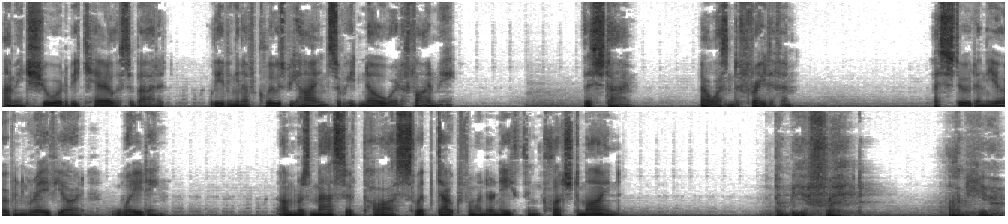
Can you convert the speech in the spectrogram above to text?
I made sure to be careless about it, leaving enough clues behind so he'd know where to find me. This time, I wasn't afraid of him. I stood in the urban graveyard, waiting Umbra's massive paw slipped out from underneath and clutched mine. Don't be afraid. I'm here.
